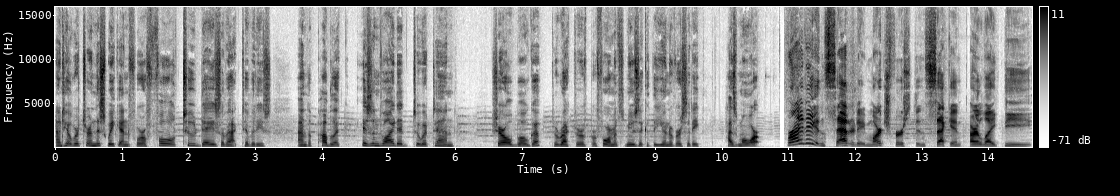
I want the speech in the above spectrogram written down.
and he'll return this weekend for a full two days of activities, and the public is invited to attend. Cheryl Boga, Director of Performance Music at the university, has more Friday and Saturday, March 1st and 2nd, are like the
